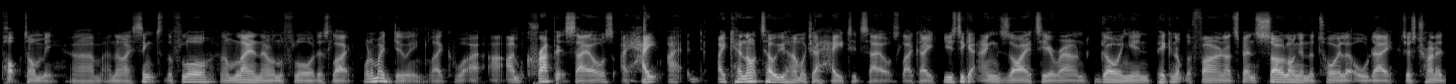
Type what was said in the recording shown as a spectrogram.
popped on me, um, and then I sink to the floor, and I'm laying there on the floor, just like, what am I doing? Like, what, I, I- I'm crap at sales. I hate. I I cannot tell you how much I hated sales. Like, I used to get anxiety around going in, picking up the phone. I'd spend so long in the toilet all day, just trying to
